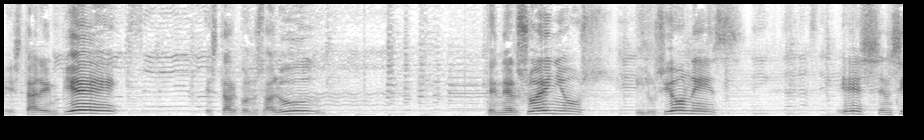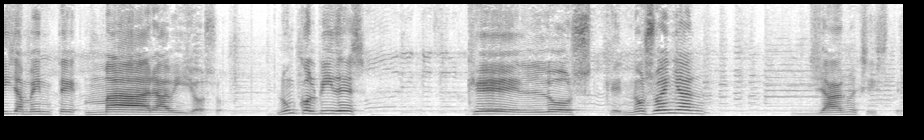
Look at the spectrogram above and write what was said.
Estar en pie, estar con salud, tener sueños, ilusiones, es sencillamente maravilloso. Nunca olvides que los que no sueñan ya no existen.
